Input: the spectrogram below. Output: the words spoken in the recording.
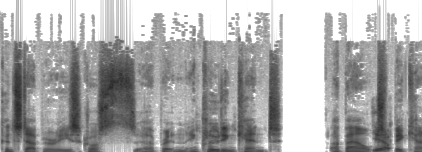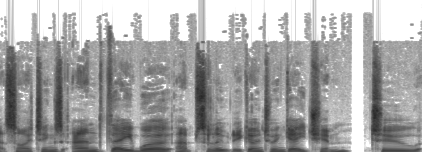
constabularies across uh, Britain, including Kent, about yep. big cat sightings. And they were absolutely going to engage him to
